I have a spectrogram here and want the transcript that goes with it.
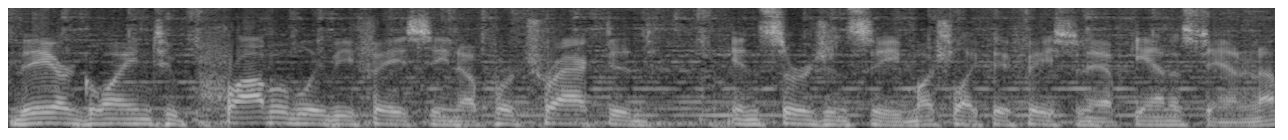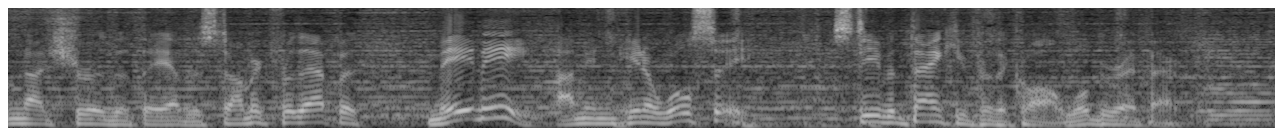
they are going to probably be facing a protracted insurgency, much like they faced in Afghanistan. And I'm not sure that they have the stomach for that, but maybe. I mean, you know, we'll see. Stephen, thank you for the call. We'll be right back.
